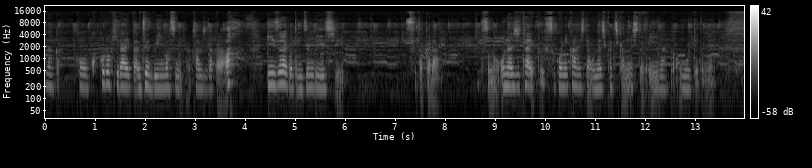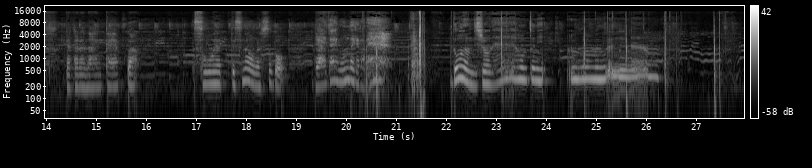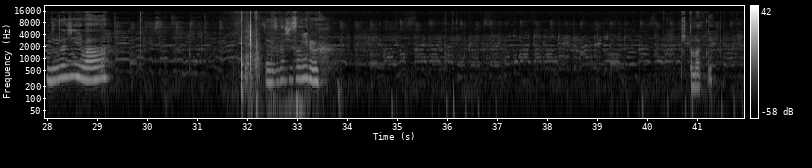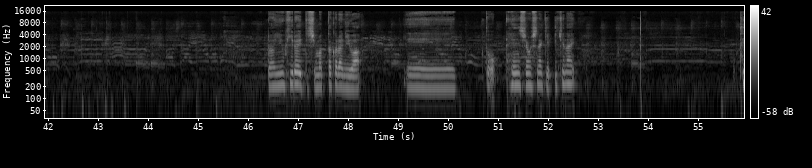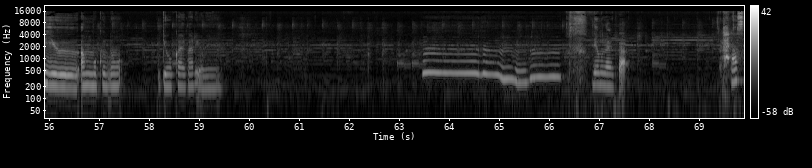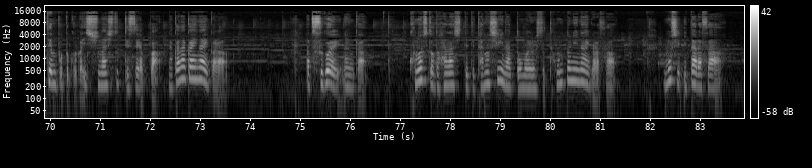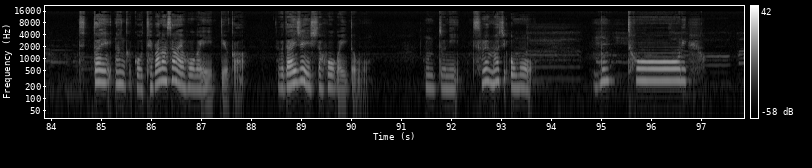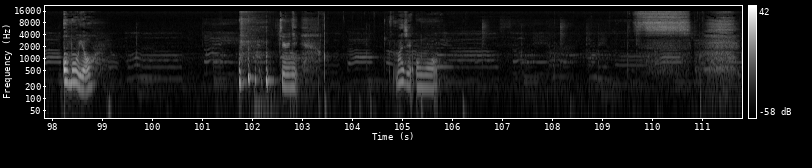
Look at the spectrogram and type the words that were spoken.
な。なんかこう心開いたら全部言いますみたいな感じだから。言いづらいことも全部言うし。そうだからその同じタイプそこに関しては同じ価値観の人がいいなとは思うけどね。だからなんかやっぱそうやって素直な人と出会いたいもんだけどね。どうなんでしょうね。本当に。難しいね。難しいわ。難しすぎる。ちょっと待って。LINE を開いてしまったからにはえー、っと返信をしなきゃいけないっていう暗黙の了解があるよね。でもなんか話すテンポとかが一緒な人ってさやっぱなかなかいないから。あとすごいなんかこの人と話してて楽しいなって思える人って本当にいないからさもしいたらさ絶対なんかこう手放さない方がいいっていうかなんか大事にした方がいいと思う。本当に。それはマジ思う。本当に思うよ。急に。マジ思う。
